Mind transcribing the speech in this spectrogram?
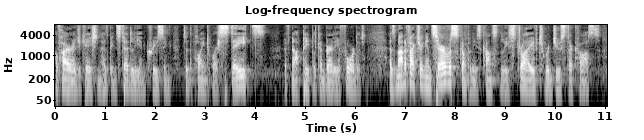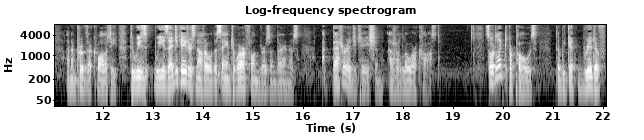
of higher education has been steadily increasing to the point where states, if not people, can barely afford it. As manufacturing and service companies constantly strive to reduce their costs, and improve their quality. Do we, we as educators not owe the same to our funders and learners? A better education at a lower cost. So I'd like to propose that we get rid of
